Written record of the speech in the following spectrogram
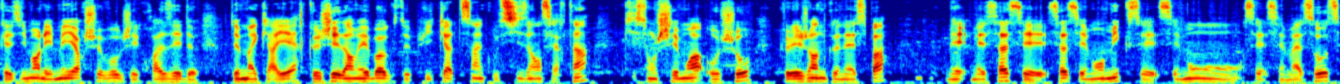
quasiment les meilleurs chevaux que j'ai croisés de, ma carrière, que j'ai dans mes box depuis 4, 5 ou 6 ans certains, qui sont chez moi au show, que les gens ne connaissent pas. Mais, mais ça, c'est mon mix, mon c'est ma sauce.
